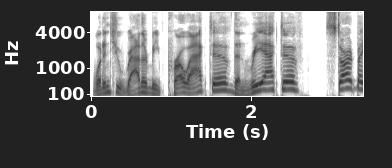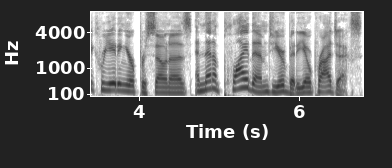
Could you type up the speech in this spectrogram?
Wouldn't you rather be proactive than reactive? Start by creating your personas and then apply them to your video projects.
